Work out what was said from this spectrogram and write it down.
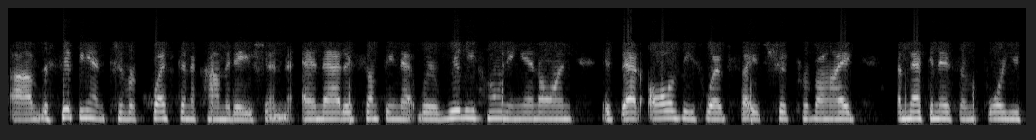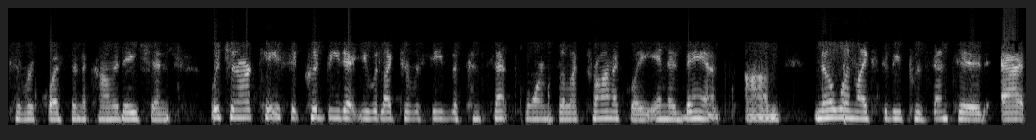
uh, recipient to request an accommodation, and that is something that we're really honing in on is that all of these websites should provide a mechanism for you to request an accommodation, which in our case, it could be that you would like to receive the consent forms electronically in advance. Um, no one likes to be presented at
